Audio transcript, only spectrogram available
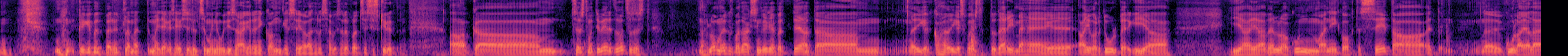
kõigepealt pean ütlema, et ma ei tea, kas Eestis üldse mõni uudisajakirjanik on, kes ei ole sellest Savisaare protsessist kirjutanud. aga mm, sellest motiveeritud otsusest noh, loomulikult ma tahaksin kõigepealt teada mm, õige, kahe õigeks mõistetud ärimehe Aivar Tuulbergi ja ja, ja Vello Kunmani kohta seda, et mm, kuulajale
